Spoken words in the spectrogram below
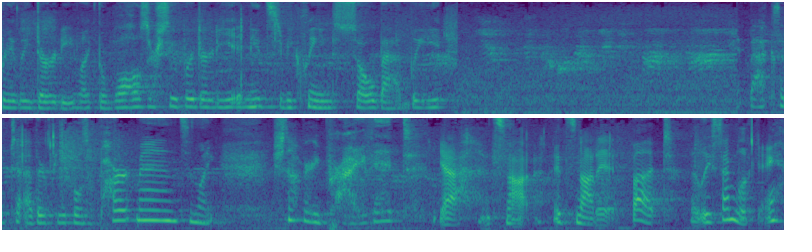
really dirty. Like the walls are super dirty. It needs to be cleaned so badly. It backs up to other people's apartments and like, it's not very private. Yeah, it's not, it's not it, but at least I'm looking.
